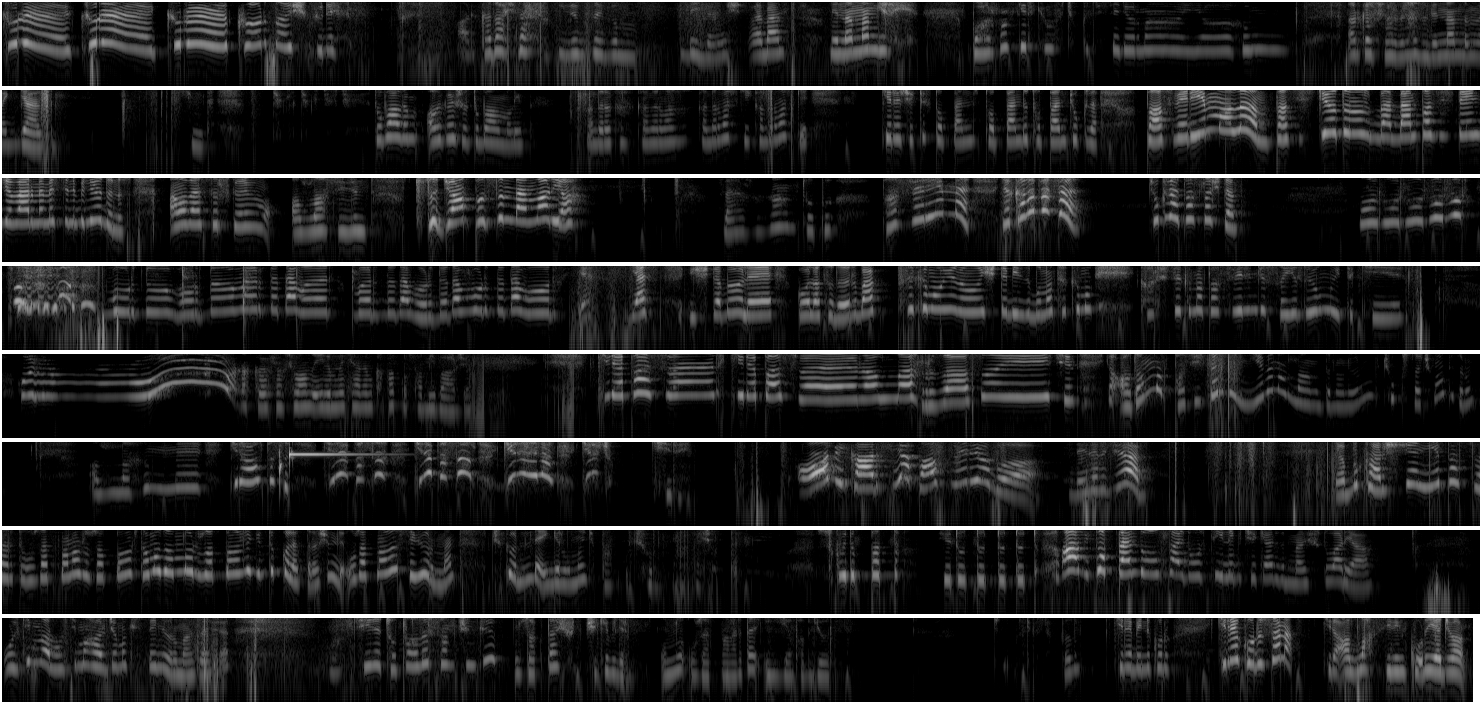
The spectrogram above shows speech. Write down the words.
Küre küre küre kardeş küre. Arkadaşlar bizim takım delirmiş ve ben dinlenmem gerek. Bağırmam gerekiyor. Çok kötü hissediyorum. Ay yahum. Arkadaşlar biraz dinlendim ve geldim. Şimdi çekil çekil çekil. çekil. Topu aldım. Arkadaşlar topu almalıyım. Kandıra, kandırmaz, kandırmaz ki kandırmaz ki. Kire çekil top bende. Top bende. Top bende çok güzel. Pas vereyim mi oğlum? Pas istiyordunuz. Ben, ben pas isteyince vermemesini biliyordunuz. Ama ben sırf görevim Allah sizin tutacağım pasım ben var ya. Ver lan topu. Pas vereyim mi? Yakala pası. Çok güzel paslaştım. Vur vur vur vur vur. Vur, vur. vurdu vurdu vurdu da vur. Vurdu da vurdu da vurdu da vur. Yes yes. İşte böyle gol atılır. Bak takım oyunu işte biz buna takım Karşı takıma pas verince sayılıyor muydu ki? Arkadaşlar şu anda elimle kendimi kapatmasam bir bağıracağım. Kire pas ver, kire pas ver Allah rızası için. Ya adamla pas isterken niye ben Allah'ın adını anıyorum? Bu çok saçma bir durum. Allahümme. Kire al pası. Kire pası. Kire pası al. Kire helal. Kire çok. Kire. Abi karşıya pas veriyor bu. Delireceğim. Ya bu karşıya niye pas verdi? Uzatmalar uzatmalar. Tam adamlar uzatmalara gittik gol attılar. Şimdi uzatmaları seviyorum ben. Çünkü önümde engel olmayınca ben uçuyorum arkadaşlar. Patta. Ya tut tut tut tut. Abi top bende olsaydı ultiyle bir çekerdim ben şutu var ya. Ultim var. Ultimi harcamak istemiyorum arkadaşlar. Ultiyle topu alırsam çünkü uzaktan şut çekebilirim. Onu uzatmalarda iyi yapabiliyorum. Şimdi ultimi sakladım. Kire beni koru. Kire korusana. Kire Allah senin koruyacağın.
